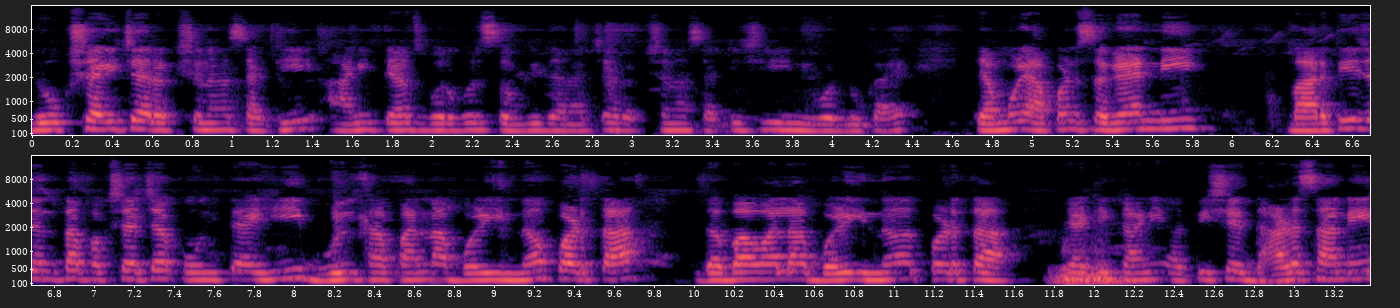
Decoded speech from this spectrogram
लोकशाहीच्या रक्षणासाठी आणि त्याचबरोबर संविधानाच्या रक्षणासाठीची ही निवडणूक आहे. त्यामुळे आपण सगळ्यांनी भारतीय जनता पक्षाच्या कोणत्याही भूलथापांना बळी न पडता दबावाला बळी न पडता या ठिकाणी अतिशय धाडसाने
